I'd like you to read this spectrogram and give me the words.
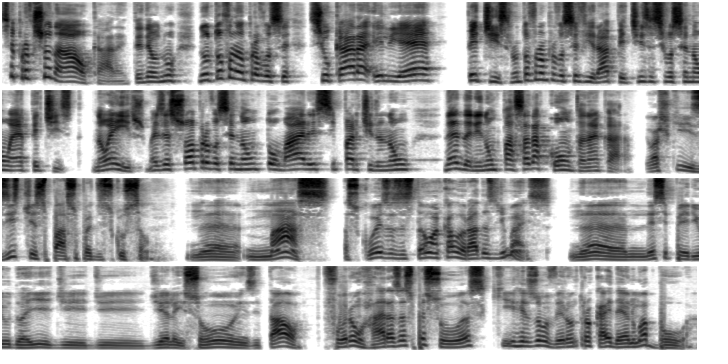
você é profissional, cara, entendeu? Não, não tô falando para você se o cara ele é petista. Não estou falando para você virar petista se você não é petista. Não é isso. Mas é só para você não tomar esse partido, não, né, Dani, não passar da conta, né, cara? Eu acho que existe espaço para discussão, né? Mas as coisas estão acaloradas demais, né? Nesse período aí de, de, de eleições e tal, foram raras as pessoas que resolveram trocar ideia numa boa.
